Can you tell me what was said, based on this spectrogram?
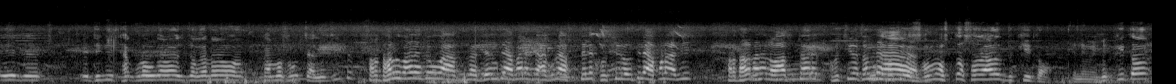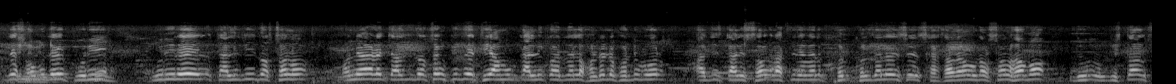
ଏ ଯେ- ଏଠିକି ଠାକୁରଙ୍କର ଜଗତର କାମ ସବୁ ଚାଲିଛି। ଶ୍ରଦ୍ଧାଳୁମାନେ ଯେଉଁ ଆ- ଯେମିତି ଆପଣ ଆଗରୁ ଆସୁଥିଲେ ଖୁସି ରହୁଥିଲେ ଆପଣ ଆଜି ଶ୍ରଦ୍ଧାଳୁମାନେ ନ ଆସୁଥିବାରେ ଖୁସି ଅଛନ୍ତି ନା ନା ଖୁସି ନାହାନ୍ତି? ସମସ୍ତ ଶ୍ରଦ୍ଧାଳୁ ଦୁଃଖିତ। ଦୁଃଖିତ ଯେ ସବୁବେଳେ ପୁରୀ ପୁରୀରେ ଚାଲିଛି ଦର୍ଶନ ଅନ୍ୟ ଆଡ଼େ ଚାଲିଛି ଦର୍ଶନ କିନ୍ତୁ ଏଠି ଆମକୁ କାଲି କରିଦେଲେ ହଣ୍ଡ୍ରେଡ଼ ଫୋର୍ଟି ଫୋର୍ ଆଜି କାଲି ରାତିରେ ଖୋଲିଦେଲେ ସେ ସାଧାରଣ ଦର୍ଶନ ହେବ ଡିଷ୍ଟାନ୍ସ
